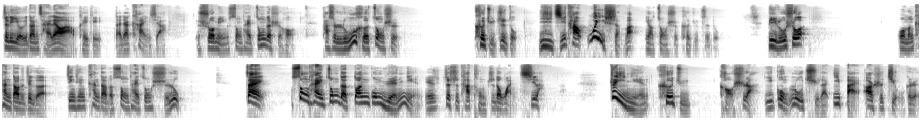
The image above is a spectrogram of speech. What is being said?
这里有一段材料啊，我可以给大家看一下，说明宋太宗的时候他是如何重视科举制度，以及他为什么要重视科举制度。比如说，我们看到的这个今天看到的《宋太宗实录》，在宋太宗的端公元年，也这是他统治的晚期了。这一年科举考试啊，一共录取了一百二十九个人。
